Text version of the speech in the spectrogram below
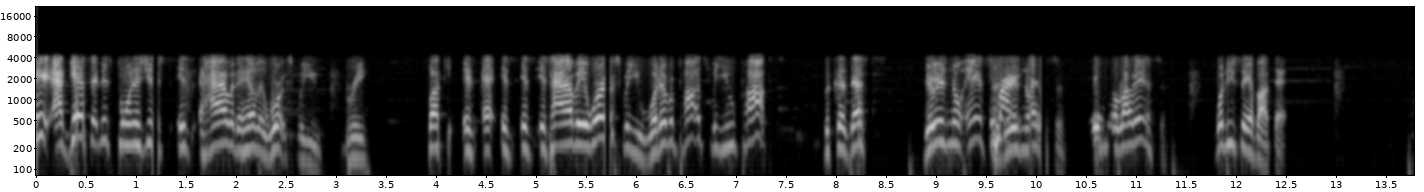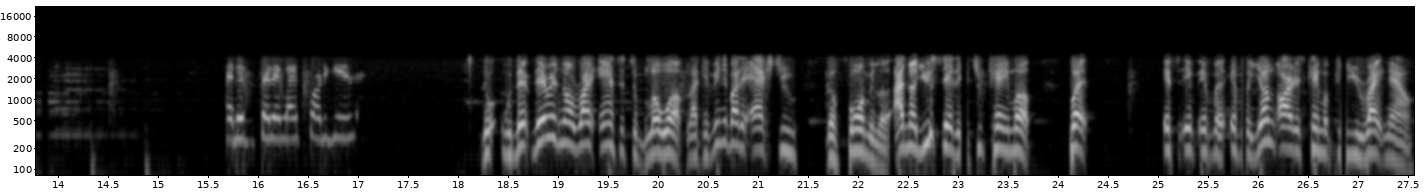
it, I guess at this point, it's just it's however the hell it works for you, Bri. Fuck it. It's, it's, it's, it's however it works for you. Whatever pops for you, pops. Because that's there is no answer. There is no answer. There's no right answer. What do you say about that? Say that, say that last part again. There, there is no right answer to blow up. Like if anybody asked you the formula, I know you said that you came up, but if if if a, if a young artist came up to you right now,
